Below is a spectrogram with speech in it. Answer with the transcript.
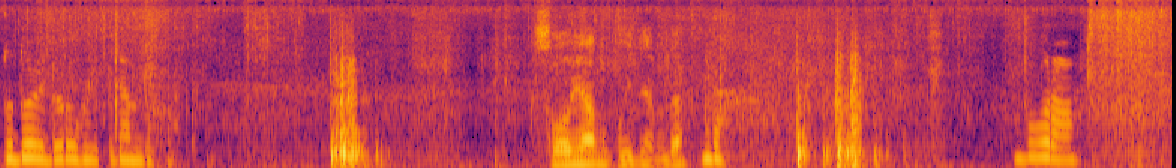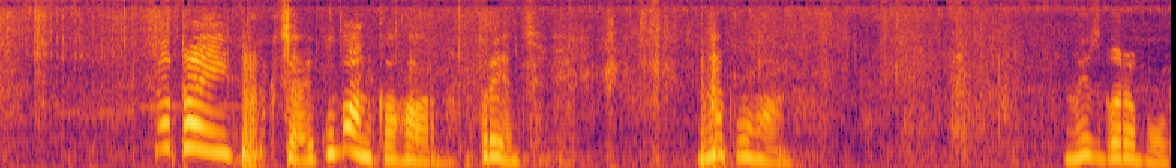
тудою дорогою підемо до хати. Слов'янку йдемо, так? Да? Да. Бура. Ну та й ця, і кубанка гарна, в принципі. Непогана. Ми з бараболі.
